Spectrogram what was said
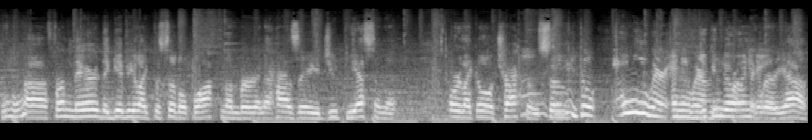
Mm -hmm. uh, from there, they give you like this little block number and it has a GPS in it or like a little tracker. Oh, so, you can go anywhere, anywhere. You can go property. anywhere, yeah.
